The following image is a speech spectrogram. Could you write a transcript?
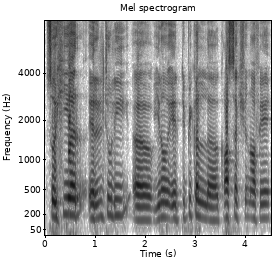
So here a relatively uh, you know a typical uh, cross section of a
